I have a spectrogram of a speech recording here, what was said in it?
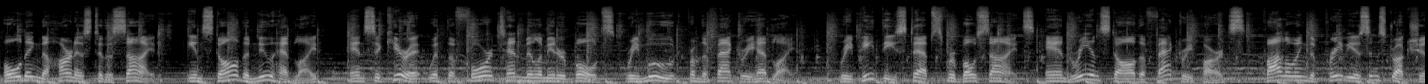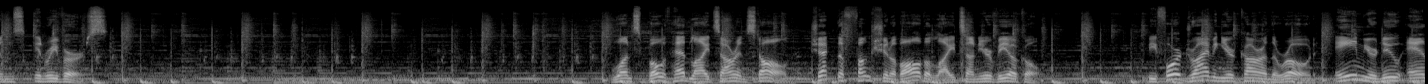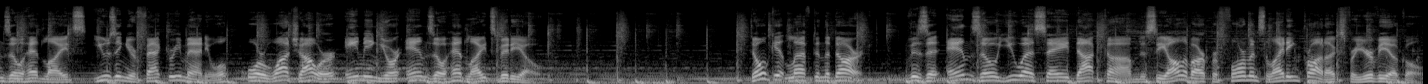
Holding the harness to the side, install the new headlight and secure it with the four 10mm bolts removed from the factory headlight. Repeat these steps for both sides and reinstall the factory parts following the previous instructions in reverse. Once both headlights are installed, check the function of all the lights on your vehicle. Before driving your car on the road, aim your new Anzo headlights using your factory manual or watch our Aiming Your Anzo Headlights video. Don't get left in the dark. Visit AnzoUSA.com to see all of our performance lighting products for your vehicle.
